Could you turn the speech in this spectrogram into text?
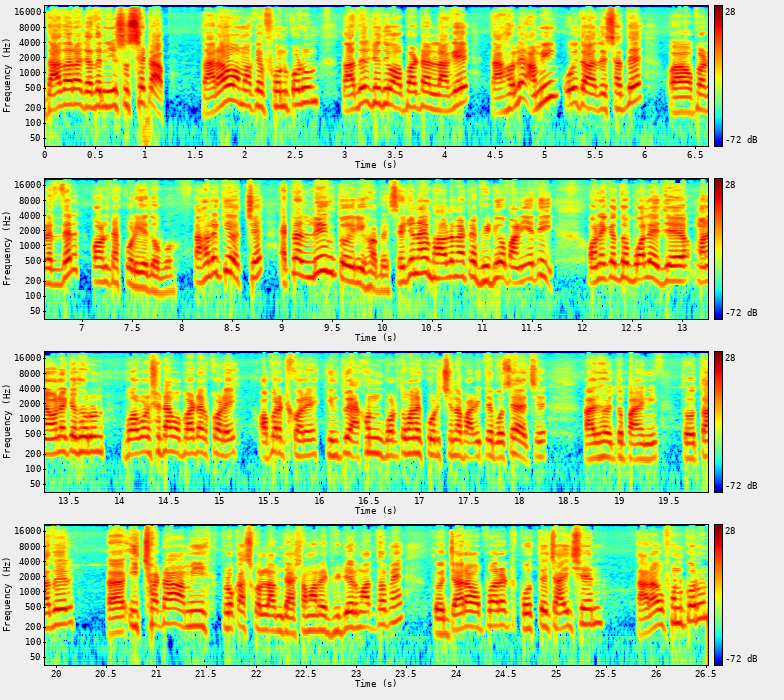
দাদারা, যাদের নিজস্ব সেট তারাও আমাকে ফোন করুন। তাদের যদি অপারেটার লাগে, তাহলে আমি ওই দাদাদের সাথে অপারেটারদের কন্ট্যাক্ট করিয়ে দেবো। তাহলে কি হচ্ছে? একটা লিঙ্ক তৈরি হবে। সেই জন্য আমি ভাবলাম একটা ভিডিও বানিয়ে দিই। অনেকে তো বলে যে মানে অনেকে ধরুন, বড় বড় সেটা অপারেটার করে অপারেট করে, কিন্তু এখন বর্তমানে করছে না, বাড়িতে বসে আছে, কাজ হয়তো পায়নি। তো তাদের ইচ্ছাটা আমি প্রকাশ করলাম জাস্ট আমার এই ভিডিওর মাধ্যমে। তো যারা অপারেট করতে চাইছেন, তারাও ফোন করুন।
